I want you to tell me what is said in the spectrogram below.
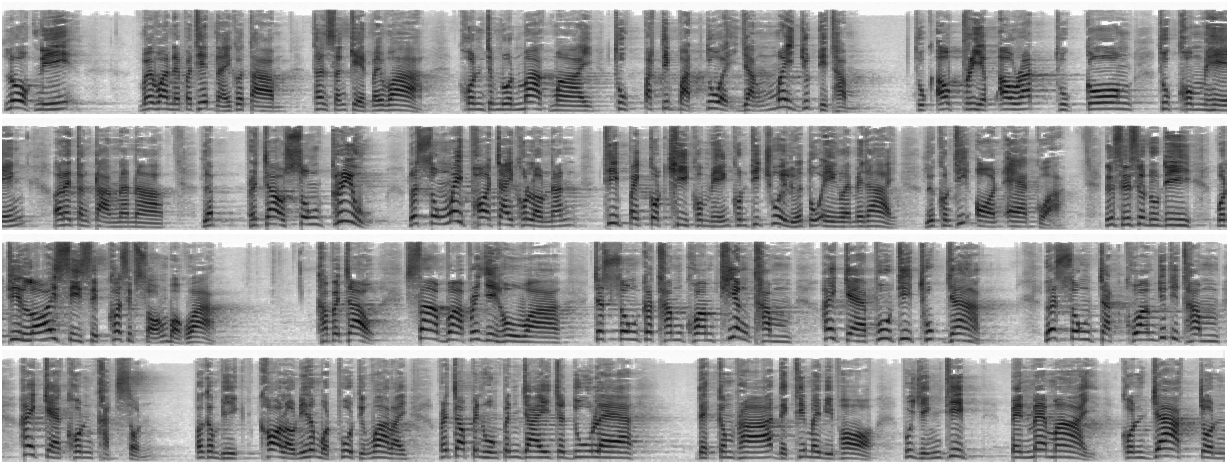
โลกนี้ไม่ว่าในประเทศไหนก็ตาม ท่านสังเกตไหมว่า คนจำนวนมากมายถูกปฏิบัติด้วยอย่างไม่ยุติธรรม ถูกเอาเปรียบเอารัด ถูกโกง ถูกข่มเหง อะไรต่างๆ นานา และพระเจ้าทรงกริ้ว และทรงไม่พอใจคนเหล่านั้น ที่ไปกดขี่ข่มเหงคนที่ช่วยเหลือตัวเองอะไรไม่ได้ หรือคนที่อ่อนแอกว่า หนังสือสดุดีบทที่ร้อยสี่สิบข้อสิบสองบอกว่าข้าพเจ้าทราบว่าพระเยโฮวาจะทรงกระทำความเที่ยงธรรมให้แก่ผู้ที่ทุกข์ยาก และทรงจัดความยุติธรรมให้แก่คนขัดสน พระคัมภีร์ข้อเหล่านี้ทั้งหมดพูดถึงว่าอะไร พระเจ้าเป็นห่วงเป็นใยจะดูแลเด็กกำพร้าเด็กที่ไม่มีพ่อ ผู้หญิงที่เป็นแม่ไม้คนยากจน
